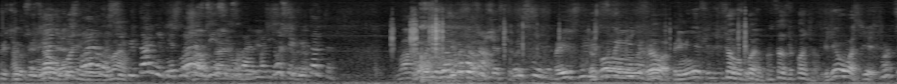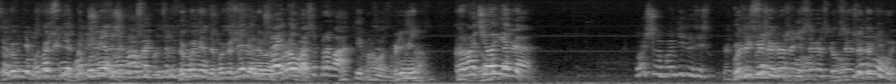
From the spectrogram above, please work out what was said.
физическую силу секретарь не представился. здесь вызываем. Кто секретарь-то? Вам? Пояснили. Вы имеете право применять Все, физическую силу? выходим, процесс закончен. Где у вас есть? Процесс Ну вы мне покажите документы. Документы Вы покажите на право. ваши права. Какие права? Применить. Права человека. Точно бандиты здесь. Вы такие же граждане Советского Союза, как и мы.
